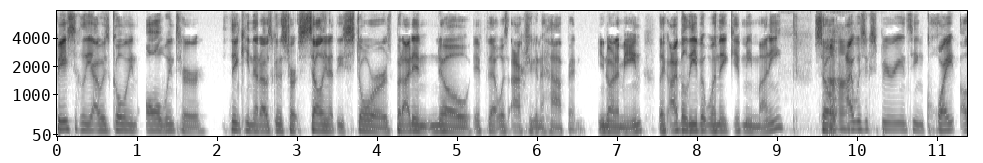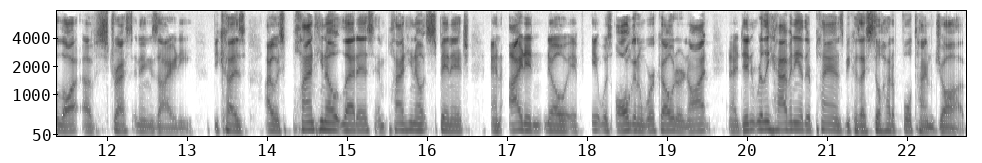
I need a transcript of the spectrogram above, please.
basically, I was going all winter thinking that I was going to start selling at these stores, but I didn't know if that was actually going to happen. You know what I mean? Like, I believe it when they give me money. So uh-huh. I was experiencing quite a lot of stress and anxiety because I was planting out lettuce and planting out spinach and I didn't know if it was all going to work out or not. And I didn't really have any other plans because I still had a full time job,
